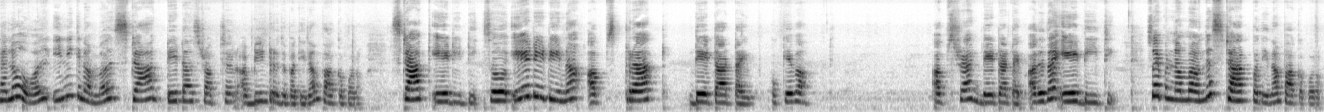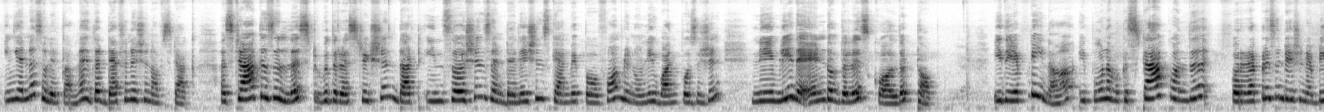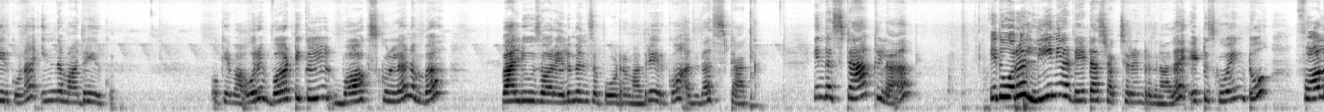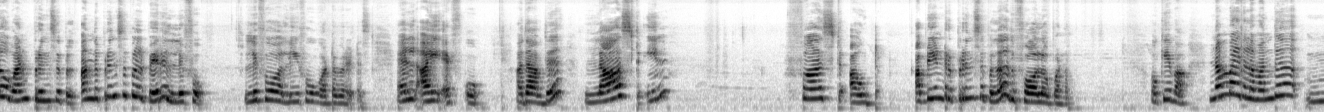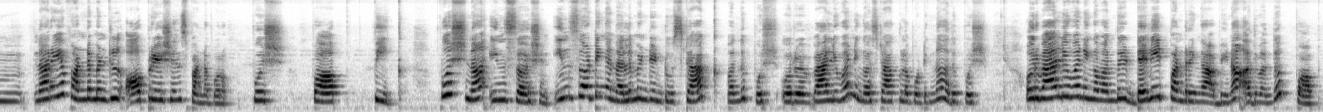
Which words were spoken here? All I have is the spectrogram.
Hello all இன்னைக்கு நம்ம stock data structure அப்படின்றத பற்றி தான் பார்க்க போகிறோம் ஸ்டாக் ஏடிடி ஸோ ஏடிடினா அப்ஸ்ட்ராக்ட் டேட்டா டைப் ஓகேவா அப்ஸ்ட்ராக்ட் டேட்டா டைப் அதுதான் ஏடிடி ஸோ இப்போ நம்ம வந்து ஸ்டாக் பற்றி தான் பார்க்க போகிறோம் இங்கே என்ன சொல்லியிருக்காங்கன்னா இது definition of stack a stack is a list with restriction that insertions and deletions can be be in in one position namely the end of the list call the top. இது எப்படின்னா இப்போ நமக்கு ஸ்டாக் வந்து ஒரு representation எப்படி இருக்கும்னா இந்த மாதிரி இருக்கும். ஓகேவா ஒரு வேர்டிக்கல் பாக்ஸ்க்குள்ள நம்ம வேல்யூஸ் ஆர் எலிமெண்ட்ஸை போடுற மாதிரி இருக்கும். அதுதான் ஸ்டாக் இந்த ஸ்டாக்ல இது ஒரு linear data ஸ்ட்ரக்சருன்றதுனால it is going to follow one principle அந்த பிரின்சிபல் பேர் LIFO LIFO LIFO whatever it is LIFO அதாவது லாஸ்ட் இன் ஃபர்ஸ்ட் அவுட் அப்படின்ற பிரின்சிபலை அது ஃபாலோ பண்ணும். ஓகேவா நம்ம இதில் வந்து நிறைய ஃபண்டமெண்டல் ஆப்ரேஷன்ஸ் பண்ண போகிறோம் push pop peek புஷ்னா insertion inserting and element in to stack வந்து புஷ் ஒரு வேல்யூவை நீங்கள் ஸ்டாக்கில் போட்டிங்கன்னா அது புஷ் ஒரு வேல்யூவை நீங்கள் வந்து டெலீட் பண்ணுறீங்க அப்படின்னா அது வந்து பாப்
